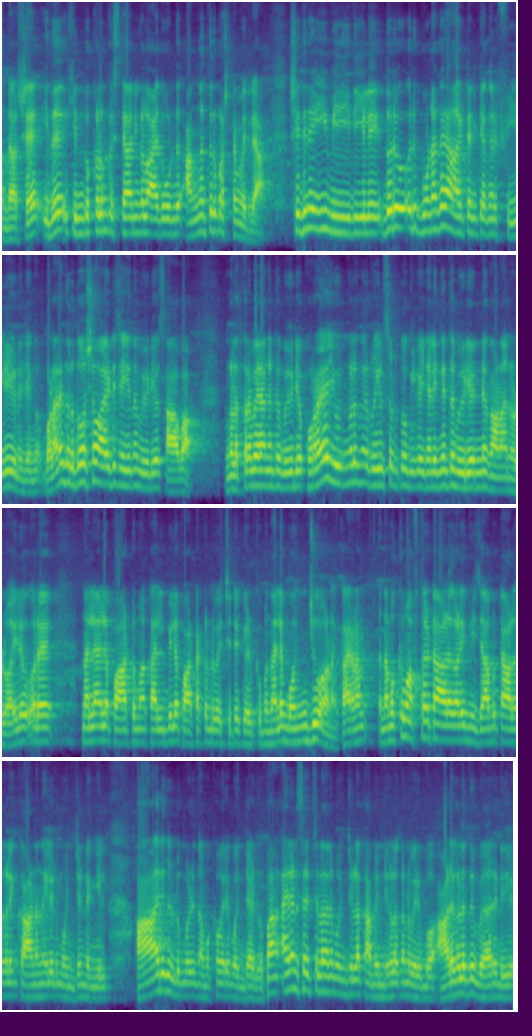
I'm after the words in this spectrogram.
എന്താ? പക്ഷേ ഇത് ഹിന്ദുക്കളും ക്രിസ്ത്യാനികളും ആയതുകൊണ്ട് അങ്ങനത്തെ ഒരു പ്രശ്നം വരില്ല. പക്ഷെ ഇതിനെ ഈ രീതിയിൽ ഇതൊരു ഒരു ഗുണകരമായിട്ട് എനിക്ക് അങ്ങനെ ഫീൽ ചെയ്യണില്ല വളരെ നിർദോഷമായിട്ട് ചെയ്യുന്ന വീഡിയോസ് ആവാം. നിങ്ങൾ എത്ര പേര് അങ്ങനത്തെ വീഡിയോ കുറേ നിങ്ങൾ റീൽസ് എടുത്ത് നോക്കി കഴിഞ്ഞാൽ ഇങ്ങനത്തെ വീഡിയോ തന്നെ കാണാനുള്ളൂ. അതിൽ കുറേ നല്ല നല്ല പാട്ടും ആ കൽബിലെ പാട്ടൊക്കെ കൊണ്ട് വെച്ചിട്ട് കേൾക്കുമ്പോൾ നല്ല മൊഞ്ചുമാണ് കാരണം നമുക്ക് മഫ്തട്ട ആളുകളെയും ഹിജാബിട്ട ആളുകളെയും കാണുന്നതിലൊരു മൊഞ്ചുണ്ടെങ്കിൽ ആരിത് ഇടുമ്പോഴും നമുക്ക് അവരെ മൊഞ്ചായിരുന്നു അപ്പം അതിനനുസരിച്ചുള്ള നല്ല മൊഞ്ചുള്ള കമന്റുകളൊക്കെ കൊണ്ട് വരുമ്പോൾ ആളുകൾ ഇത് വേറെ രീതിയിൽ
